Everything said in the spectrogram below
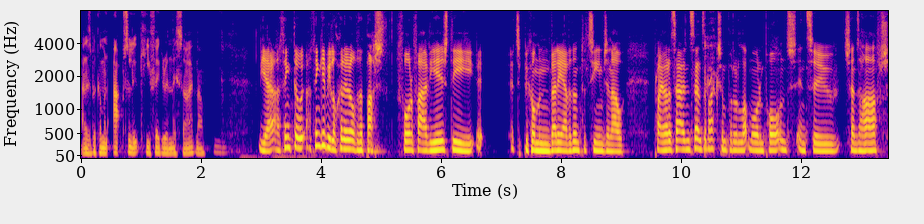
has become an absolute key figure in this side now. Yeah, I think though, I think if you look at it over the past four or five years, the it- it's becoming very evident that teams are now prioritising centre backs and put a lot more importance into centre halves.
